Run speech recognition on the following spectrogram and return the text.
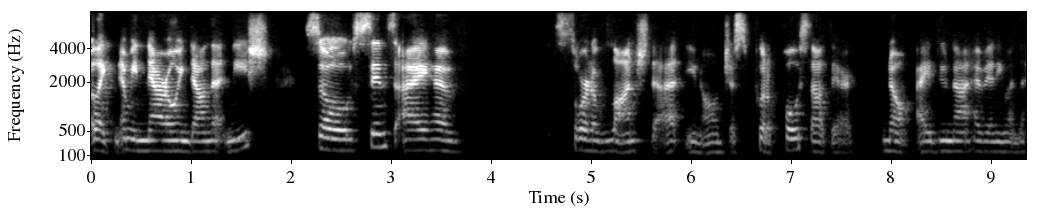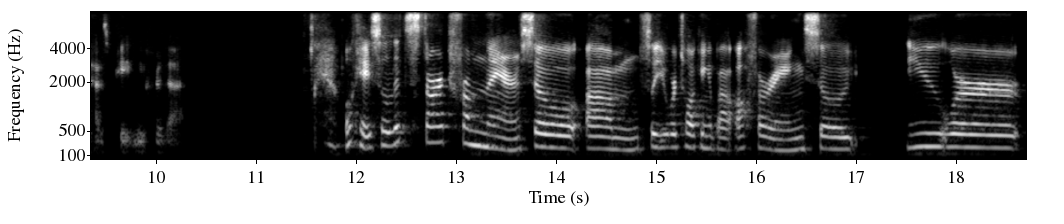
Like, I mean, narrowing down that niche so since I have sort of launched that, you know, just put a post out there, no, I do not have anyone that has paid me for that. Okay, so let's start from there. So, um, so you were talking about offering. So you were,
